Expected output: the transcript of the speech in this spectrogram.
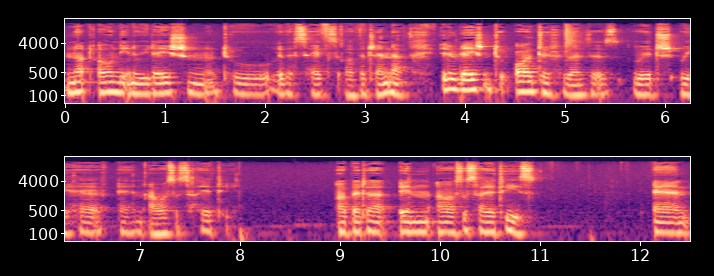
not only in relation to the sex or the gender, in relation to all differences which we have in our society are better in our societies. And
